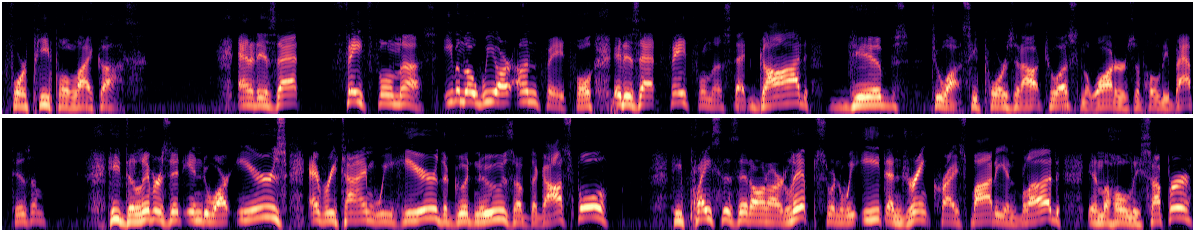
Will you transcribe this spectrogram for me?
for people like us. And it is that faithfulness, even though we are unfaithful, it is that faithfulness that God gives to us. He pours it out to us in the waters of holy baptism. He delivers it into our ears every time we hear the good news of the gospel. He places it on our lips when we eat and drink Christ's body and blood in the Holy Supper.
